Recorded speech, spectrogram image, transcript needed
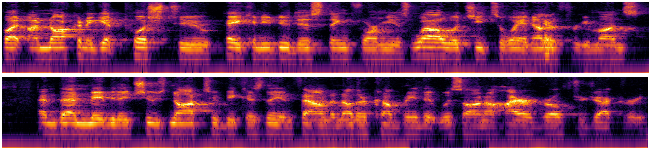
But I'm not going to get pushed to, hey, can you do this thing for me as well, which eats away another three months. And then maybe they choose not to because they had found another company that was on a higher growth trajectory.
